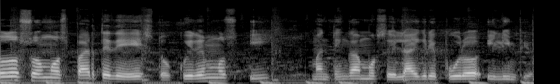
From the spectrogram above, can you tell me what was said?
Todos somos parte de esto. Cuidemos y mantengamos el aire puro y limpio.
